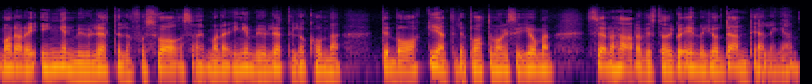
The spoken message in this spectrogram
man hadde ingen mulighet til å forsvare seg. Man hadde ingen mulighet til å komme tilbake igjen til departementet og si jo, men se nå her da, hvis dere går inn og gjør den delingen,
